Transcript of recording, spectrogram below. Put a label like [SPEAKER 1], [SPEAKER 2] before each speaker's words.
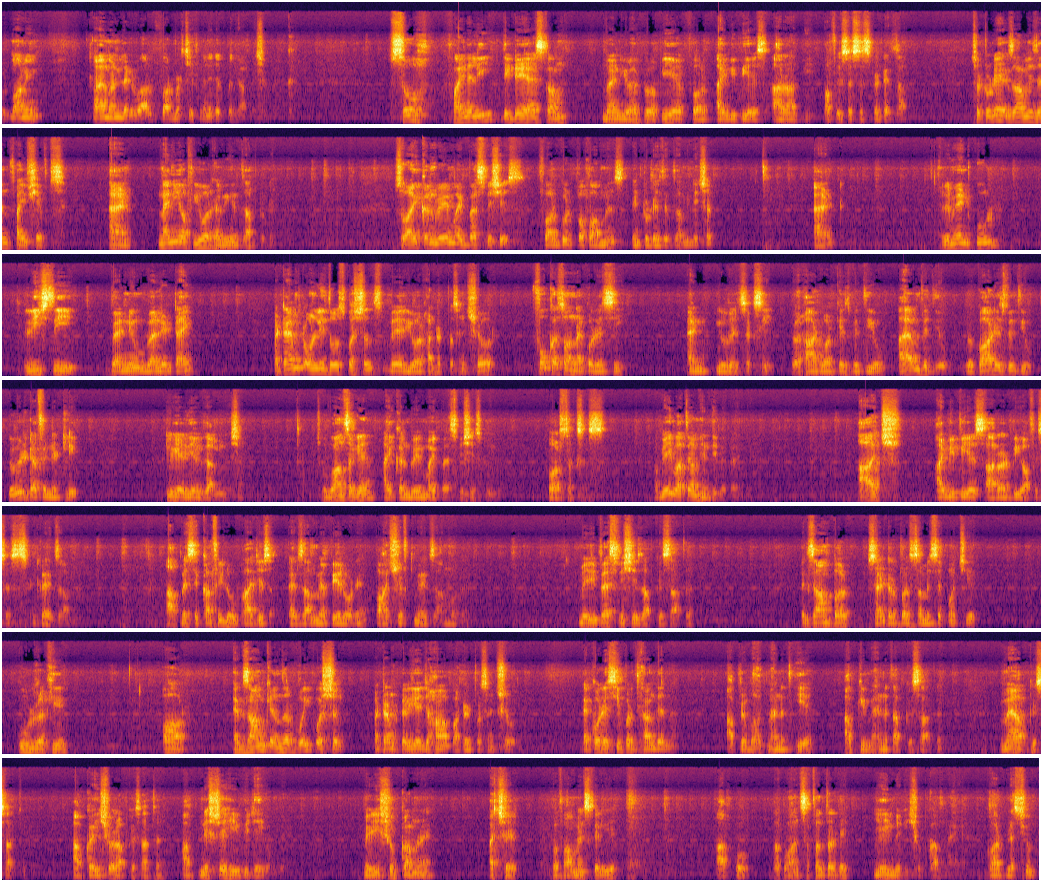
[SPEAKER 1] Good morning. I am Anil Aggarwal, former Chief Manager, Punjab National Bank. So, finally, the day has come when you have to appear for IBPS RRB Office Assistant exam. So, today exam is in five shifts, and many of you are having exam today. So, I convey my best wishes for good performance in today's examination and remain cool, reach the venue well in time, attempt only those questions where you are 100% sure, focus on accuracy, and you will succeed. Your hard work is with you, I am with you, your God is with you. You will definitely clear the examination. So, once again, I convey my best wishes to you for success. अब यही बातें हम हिंदी में करेंगे आज IBPS RRB office assistant का exam है। आप में से काफ़ी लोग आज इस एग्ज़ाम में अपेयर हो रहे हैं, पाँच शिफ्ट में एग्ज़ाम हो रहे हैं। मेरी बेस्ट विशेष आपके साथ है। एग्ज़ाम पर सेंटर पर समय से पहुंचिए कूल रखिए, और एग्ज़ाम के अंदर वही क्वेश्चन अटेम्प्ट करिए जहाँ आप हंड्रेड परसेंट श्योर एक्यूरेसी पर ध्यान देना। आपने बहुत मेहनत की है। आपकी मेहनत आपके साथ है। मैं आपके साथ हूँ। आपका ईश्वर आपके साथ है। आप निश्चय ही विजयी होंगे। मेरी शुभकामनाएँ अच्छे परफॉर्मेंस के लिए। आपको भगवान सफलता दे। यही मेरी शुभकामनाएँ हैं। God bless you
